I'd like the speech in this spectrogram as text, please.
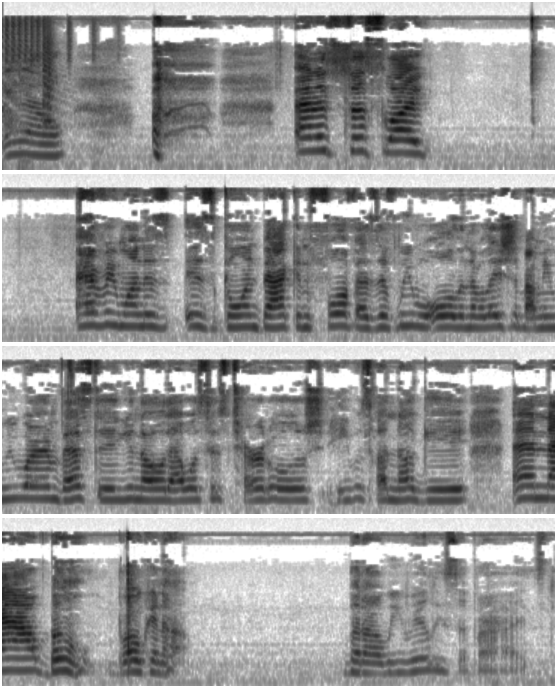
you know. and it's just like everyone is is going back and forth as if we were all in a relationship. I mean, we were invested, you know, that was his turtle, he was her nugget, and now boom, broken up. But are we really surprised?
